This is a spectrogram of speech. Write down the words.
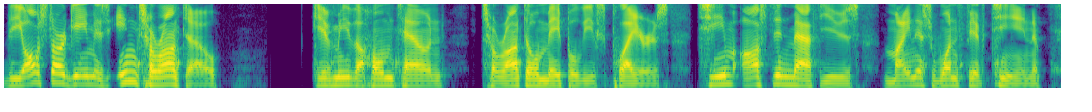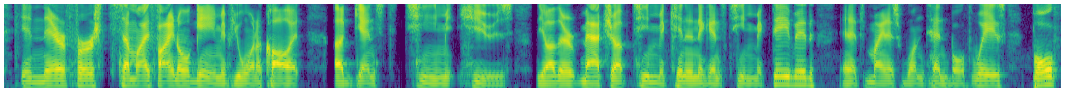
The All Star game is in Toronto. Give me the hometown Toronto Maple Leafs players. Team Austin Matthews minus 115 in their first semifinal game, if you want to call it, against Team Hughes. The other matchup, Team MacKinnon against Team McDavid, and it's minus 110 both ways. Both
